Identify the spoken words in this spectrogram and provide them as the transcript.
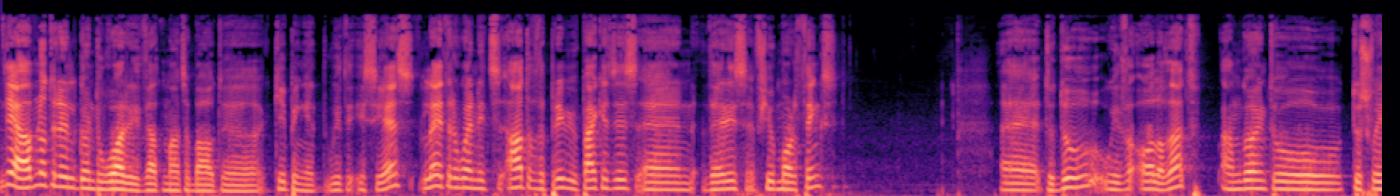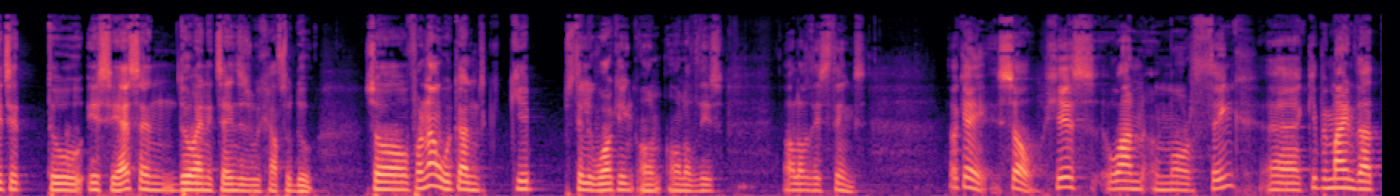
yeah I'm not really going to worry that much about uh, keeping it with ECS later when it's out of the preview packages and there is a few more things uh, to do with all of that I'm going to to switch it to ECS and do any changes we have to do. So for now we can keep still working on all of these all of these things. Okay, so here's one more thing. Uh, keep in mind that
